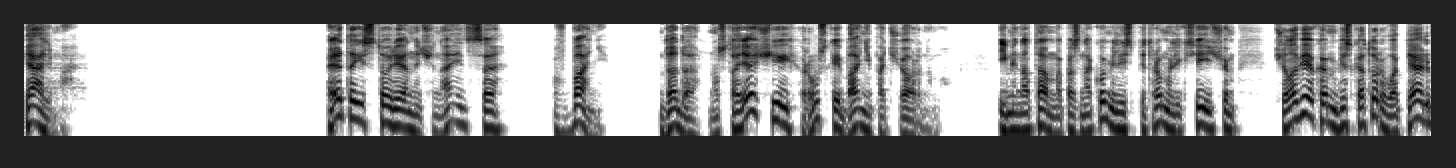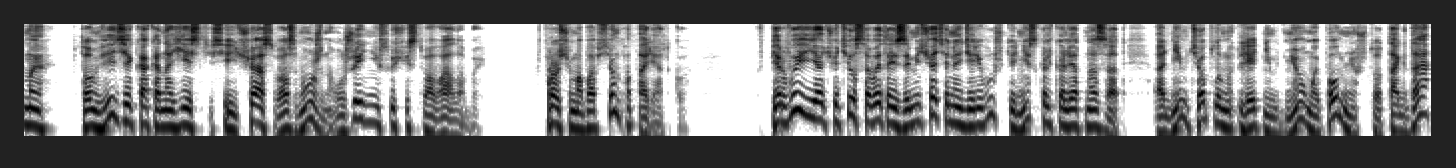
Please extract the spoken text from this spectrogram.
Пяльма. Эта история начинается в бане. Да-да, настоящей русской бане по-черному. Именно там мы познакомились с Петром Алексеевичем, человеком, без которого Пяльмы в том виде, как она есть сейчас, возможно, уже и не существовало бы. Впрочем, обо всем по порядку. Впервые я очутился в этой замечательной деревушке несколько лет назад, одним теплым летним днем, и помню, что тогда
